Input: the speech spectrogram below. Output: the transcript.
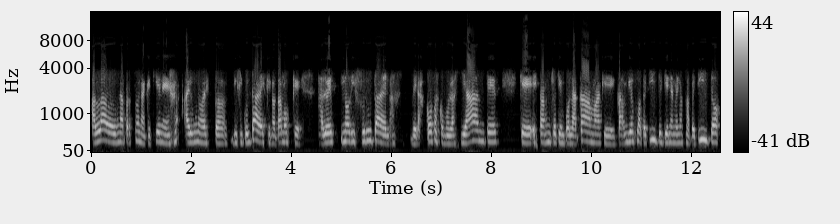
al lado de una persona que tiene alguna de estas dificultades, que notamos que tal vez no disfruta de las, de las cosas como lo hacía antes, que está mucho tiempo en la cama, que cambió su apetito y tiene menos apetito,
